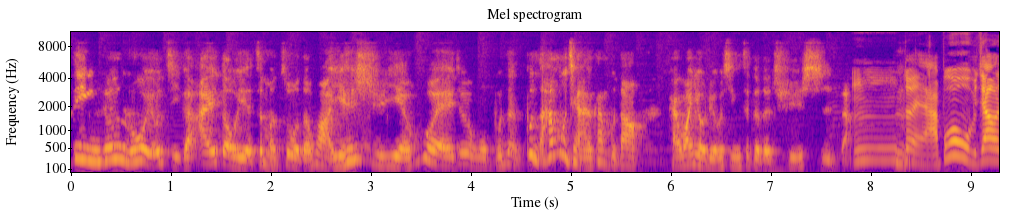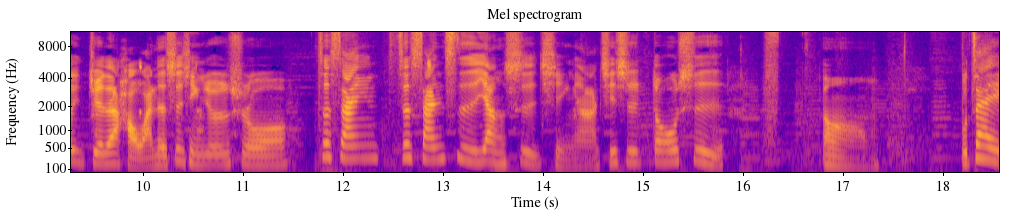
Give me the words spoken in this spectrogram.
定就是如果有几个 idol 也这么做的话，也许也会，就是我不能不能，他目前还看不到台湾有流行这个的趋势的。嗯，对啊，不过我比较觉得好玩的事情就是说，这三这三四样事情啊，其实都是嗯。不在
